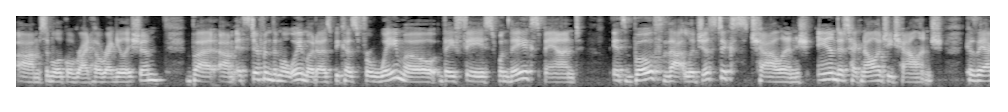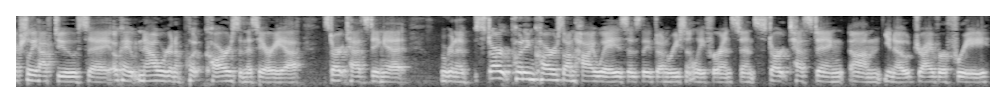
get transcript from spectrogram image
Um, some local ride hail regulation, but um, it's different than what Waymo does because for Waymo, they face when they expand, it's both that logistics challenge and a technology challenge because they actually have to say, okay, now we're going to put cars in this area, start testing it. We're going to start putting cars on highways as they've done recently, for instance, start testing, um, you know, driver free,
